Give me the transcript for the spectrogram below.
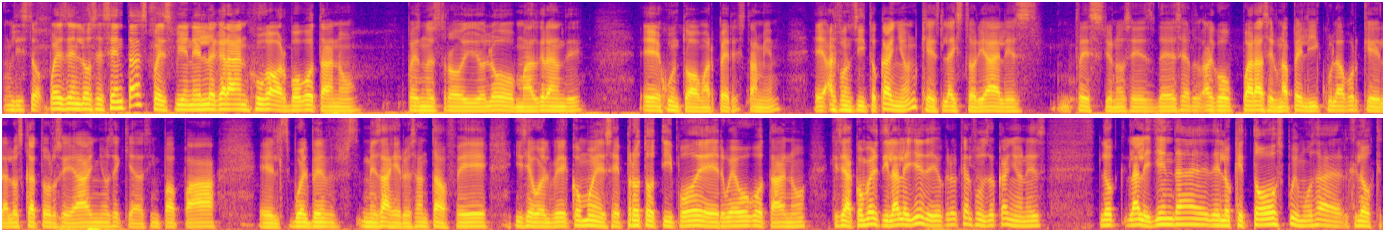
Listo. Pues en los 60 pues viene el gran jugador bogotano, pues nuestro ídolo más grande, eh, junto a Omar Pérez también. Eh, Alfonsito Cañón, que es la historia de él, es, pues yo no sé, es- debe ser algo para hacer una película, porque él a los 14 años se queda sin papá, él vuelve mensajero de Santa Fe y se vuelve como ese prototipo de héroe bogotano que se va a convertir en la leyenda. Yo creo que Alfonso Cañón es lo- la leyenda de, lo que todos pudimos saber, lo que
